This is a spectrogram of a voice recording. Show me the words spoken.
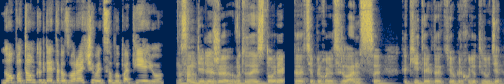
Но потом, когда это разворачивается в эпопею... На самом деле же вот эта история, когда к тебе приходят фрилансы какие-то, когда к тебе приходят люди,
